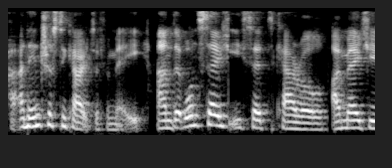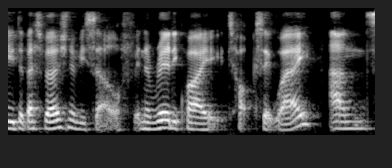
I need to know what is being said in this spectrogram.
an interesting character for me. And at one stage, he said to Carol, "I made you the best version of yourself" in a really quite toxic way. And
